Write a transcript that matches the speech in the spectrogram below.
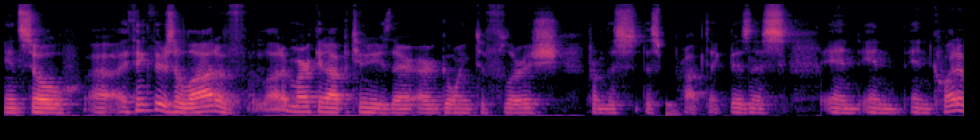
and so uh, I think there's a lot of a lot of market opportunities that are going to flourish from this this prop tech business, and and and quite a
